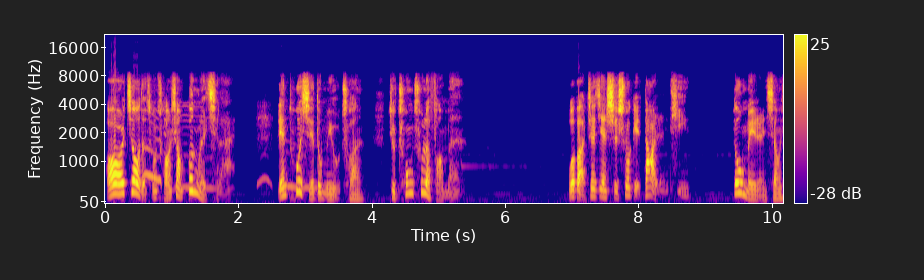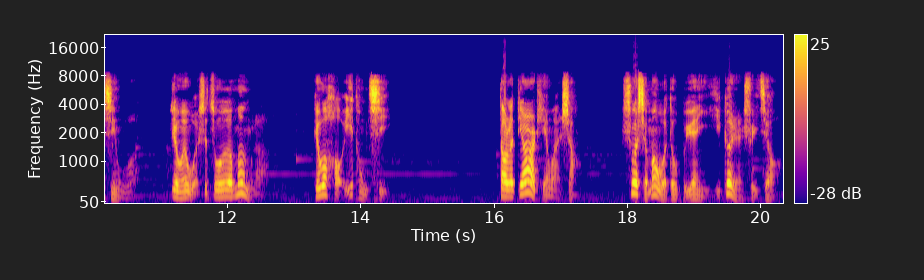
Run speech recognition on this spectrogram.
嗷嗷叫的从床上蹦了起来，连拖鞋都没有穿，就冲出了房门。我把这件事说给大人听，都没人相信我，认为我是做噩梦了，给我好一通气。到了第二天晚上，说什么我都不愿意一个人睡觉，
